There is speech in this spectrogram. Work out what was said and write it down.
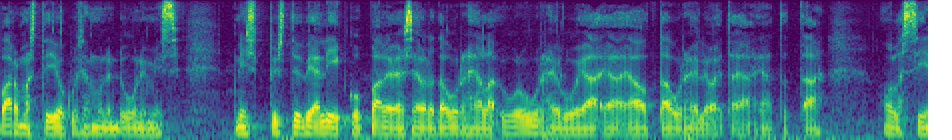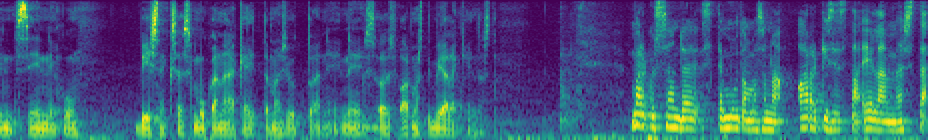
varmasti joku semmoinen duuni, missä miss pystyy vielä liikkuu paljon ja seurata urheilla, urheilua ja, ja, ja auttaa urheilijoita ja, ja tota, olla siinä, siinä niin kuin bisneksessä mukana ja kehittämässä juttuja, niin, niin se olisi varmasti mielenkiintoista. Markus Sander, sitten muutama sana arkisesta elämästä.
